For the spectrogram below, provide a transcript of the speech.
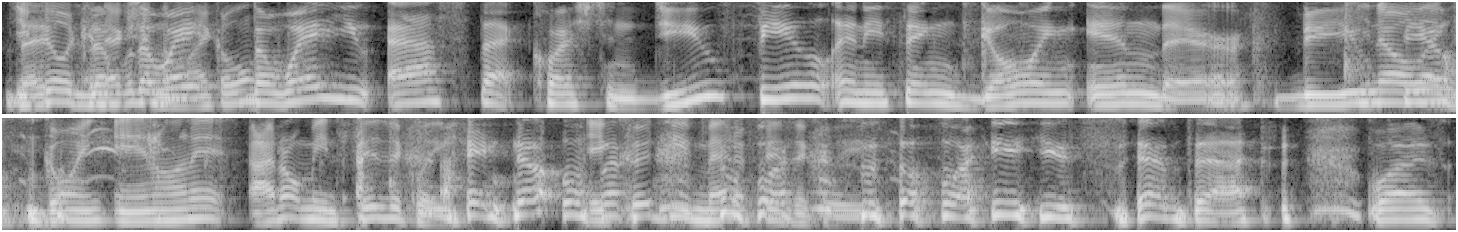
Do you feel a connection to way, Michael? The way you asked that question, do you feel anything going in there? Do you, You know, feel? like going in on it. I don't mean physically. I know. It but could be the way- metaphysically. The way you said that was, uh,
